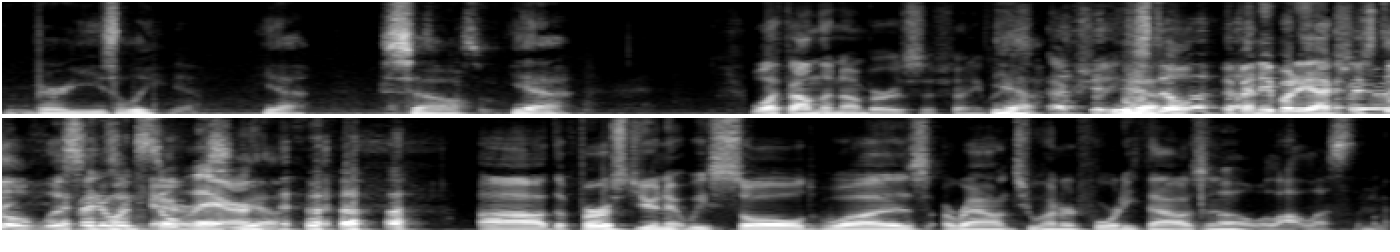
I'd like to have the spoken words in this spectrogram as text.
very easily. Yeah. Yeah. So awesome. yeah. Well, I found the numbers. If anybody Yeah. actually Yeah. still, if anybody actually still listens, and anyone's still cares. there. Yeah. Uh, the first unit we sold was around two hundred forty thousand. Oh, a lot less than my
